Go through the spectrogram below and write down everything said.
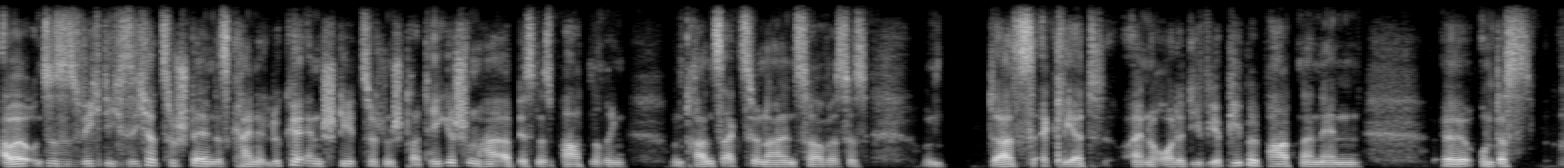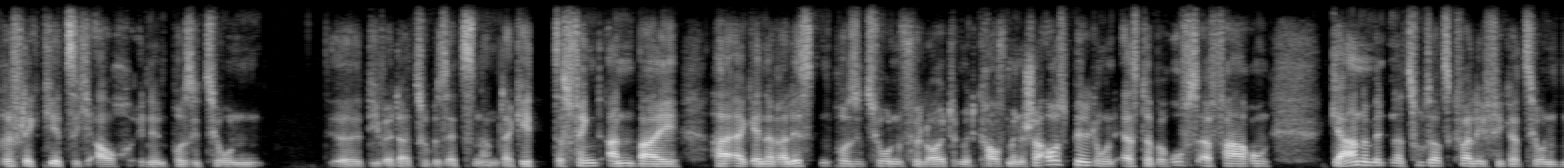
Aber uns ist es wichtig, sicherzustellen, dass keine Lücke entsteht zwischen strategischem HR-Business-Partnering und transaktionalen Services. Und das erklärt eine Rolle, die wir People-Partner nennen. Äh, und das reflektiert sich auch in den Positionen die wir da zu besetzen haben. Da geht, das fängt an bei HR-Generalistenpositionen für Leute mit kaufmännischer Ausbildung und erster Berufserfahrung, gerne mit einer Zusatzqualifikation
